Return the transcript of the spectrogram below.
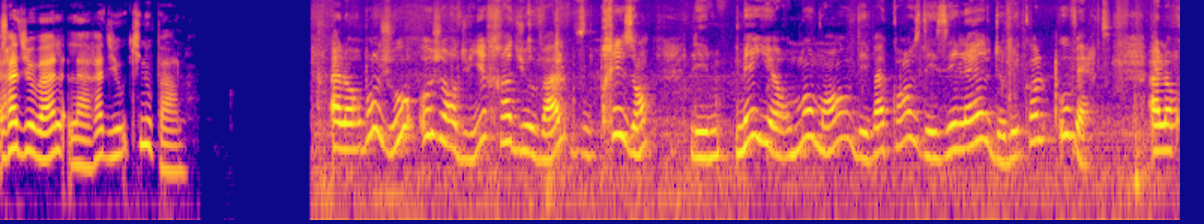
Radio Val, la radio qui nous parle. Alors bonjour, aujourd'hui Radio Val vous présente les meilleurs moments des vacances des élèves de l'école ouverte. Alors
